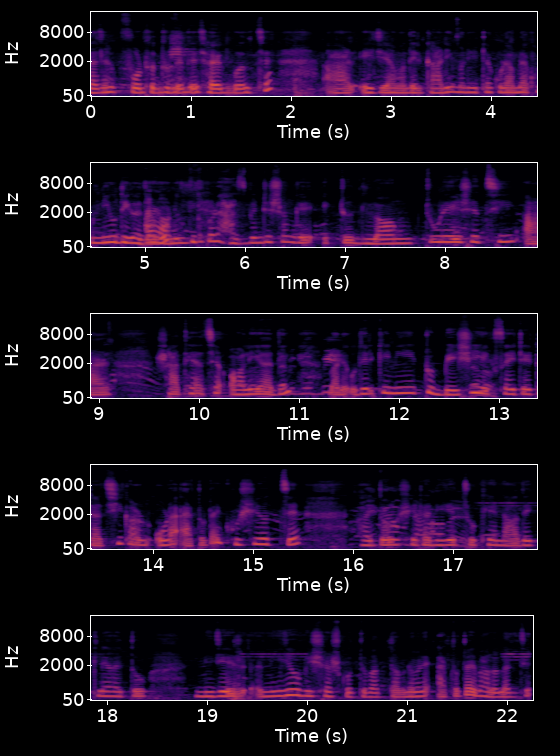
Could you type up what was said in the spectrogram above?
না হোক ফটো তুলে দে যাই বলছে। আর এই যে আমাদের গাড়ি মানে এটা করে আমরা এখন নিউ দীঘা যাব। অনেকদিন পরে হাজবেন্ডের সঙ্গে একটু লং ট্যুরে এসেছি। আর সাথে আছে অলি আদি। মানে ওদেরকে নিয়ে একটু বেশি এক্সাইটেড আছি কারণ ওরা এতটাই খুশি হচ্ছে। হয়তো সেটা নিজের চোখে না দেখলে হয়তো নিজের, নিজেও বিশ্বাস করতে পারতাম না। মানে এতটাই ভালো লাগছে।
